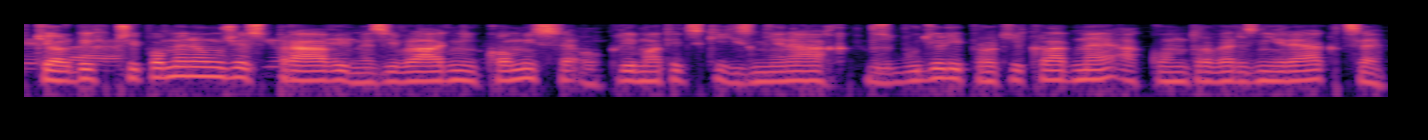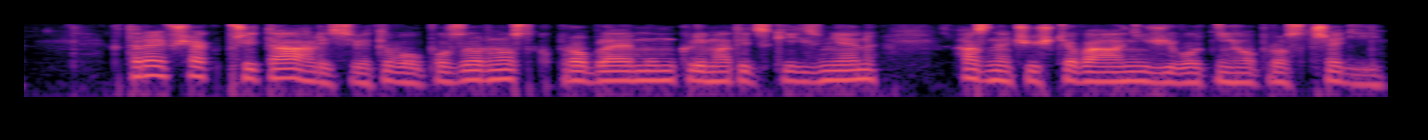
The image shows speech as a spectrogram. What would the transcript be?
Chtěl bych připomenout, že zprávy Mezivládní komise o klimatických změnách vzbudily protikladné a kontroverzní reakce, které však přitáhly světovou pozornost k problémům klimatických změn a znečišťování životního prostředí.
